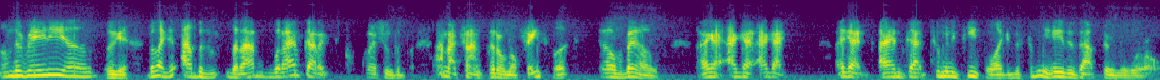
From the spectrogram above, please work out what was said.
on the radio. Okay, but like I was, but I but I've got a question. I'm not trying to put on no Facebook. Hell's bells. I got I got I got I got I've got too many people. Like there's too many haters out there in the world.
